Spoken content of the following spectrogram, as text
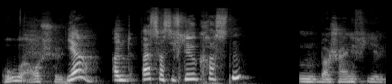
oh, auch schön. Ja, und weißt du, was die Flüge kosten? Hm, Wahrscheinlich viel.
